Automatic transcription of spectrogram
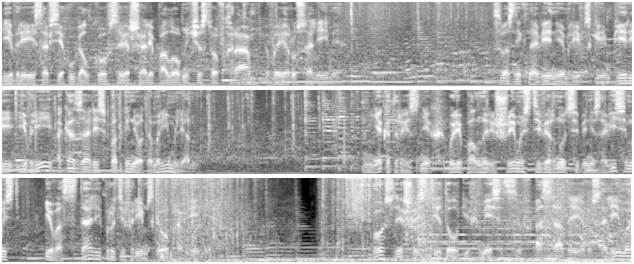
Евреи со всех уголков совершали паломничество в храм в Иерусалиме. С возникновением Римской империи евреи оказались под гнетом римлян. Некоторые из них были полны решимости вернуть себе независимость и восстали против римского правления. После шести долгих месяцев осады Иерусалима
